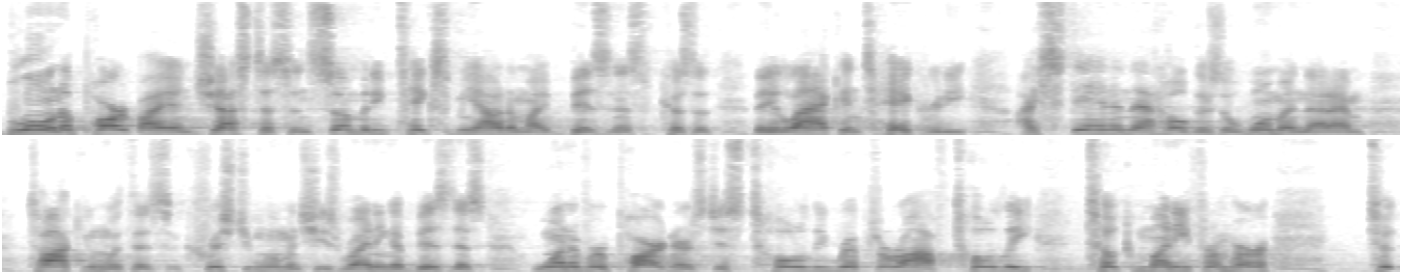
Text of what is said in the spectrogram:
blown apart by injustice and somebody takes me out of my business because they lack integrity, I stand in that hope. There's a woman that I'm talking with, this Christian woman. She's running a business. One of her partners just totally ripped her off, totally took money from her, took,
